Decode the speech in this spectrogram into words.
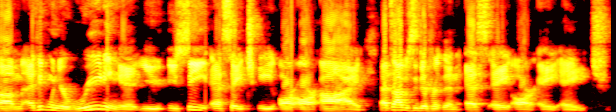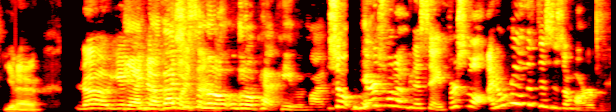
um, I think when you're reading it, you you see S H E R R I. That's obviously different than S A R A H. You know, no, you, Yeah, you no, that's point just a there. little little pet peeve of mine. So here's what I'm going to say. First of all, I don't know that this is a horror movie.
